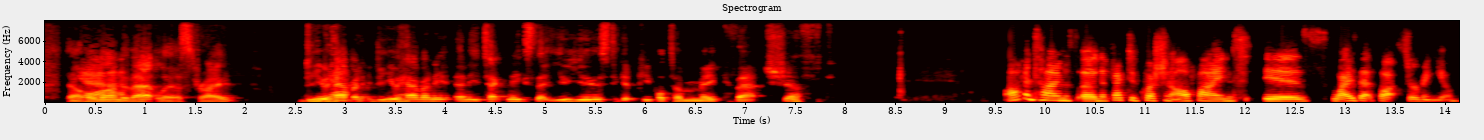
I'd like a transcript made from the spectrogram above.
yeah, hold on to that list, right? Do you yeah. have any do you have any any techniques that you use to get people to make that shift? Oftentimes an effective question I'll find is why is that thought serving you?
